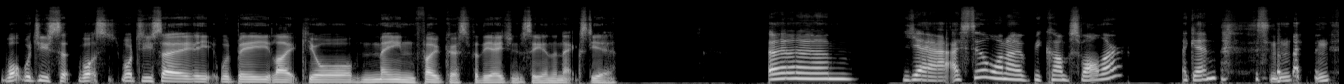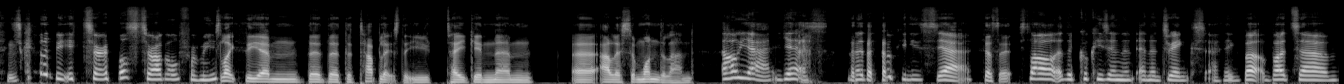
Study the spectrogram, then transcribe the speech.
what would you say? What's what do you say would be like your main focus for the agency in the next year? um, yeah, I still want to become smaller again. Mhm, mhm. it's gonna be eternal struggle for me. It's like the um the, the the tablets that you take in um uh, Alice in Wonderland. Oh yeah, yes, the, cookies, yeah. That's it. So the cookies and the, and the drinks, I think. But but um,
